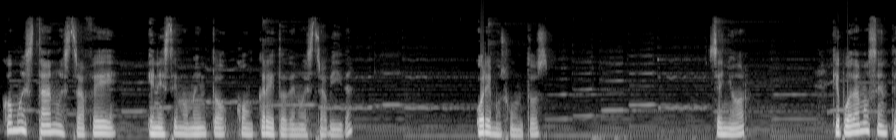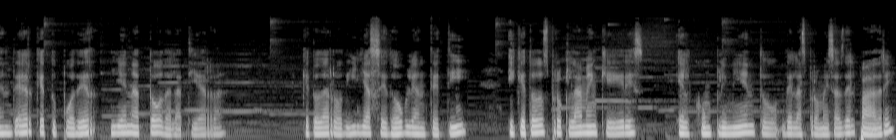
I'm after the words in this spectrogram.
¿Cómo está nuestra fe en este momento concreto de nuestra vida? Oremos juntos. Señor, que podamos entender que tu poder llena toda la tierra, que toda rodilla se doble ante ti y que todos proclamen que eres el cumplimiento de las promesas del Padre.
